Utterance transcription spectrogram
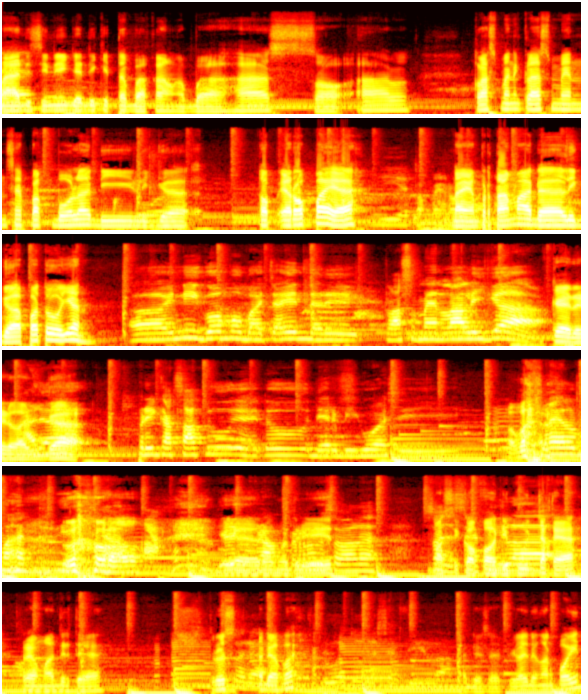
Nah, di sini jadi kita bakal ngebahas soal klasmen-klasmen sepak bola di liga top Eropa ya. Iya, top Eropa. Nah, yang pertama ada liga apa tuh, Yan? Eh, ini gue mau bacain dari klasemen La Liga. Oke, dari La Liga. Ada peringkat satu yaitu derby gue sih. Apa? Real Madrid. Wow. Jadi Iya, Real Madrid. soalnya. Masih ada kokoh di puncak ya, Real Madrid ya. Terus Terus ada apa? Kedua tuh ada Sevilla Ada Sevilla dengan poin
